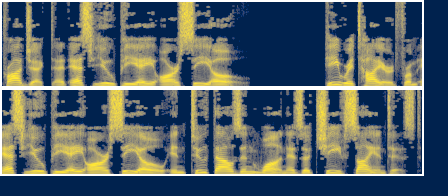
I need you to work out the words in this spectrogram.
project at SUPARCO. He retired from SUPARCO in 2001 as a chief scientist.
